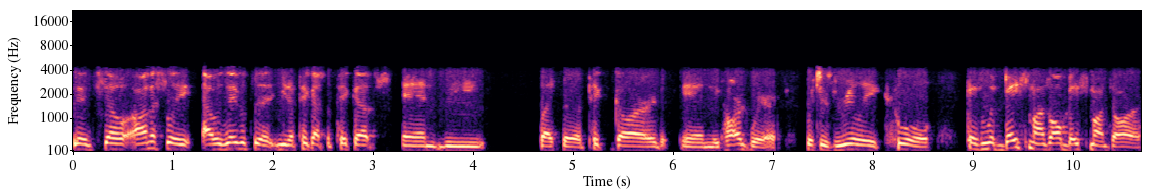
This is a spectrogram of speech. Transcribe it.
and so honestly, I was able to you know pick up the pickups and the like the pick guard and the hardware, which is really cool. Because with bass mods, all bass mods are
